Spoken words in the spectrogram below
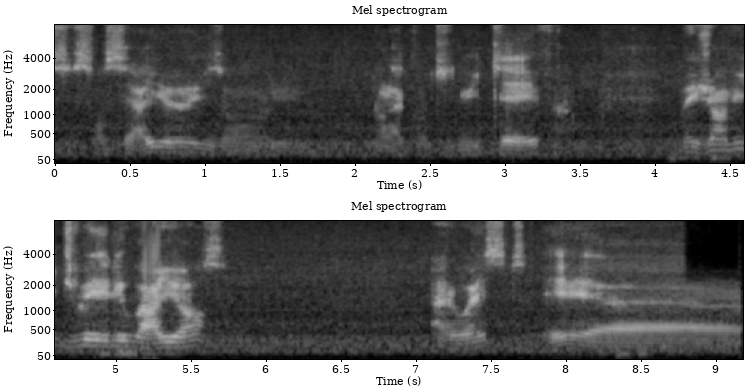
S'ils sont sérieux, ils ont dans la continuité. Mais j'ai envie de jouer les Warriors à l'ouest et euh,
